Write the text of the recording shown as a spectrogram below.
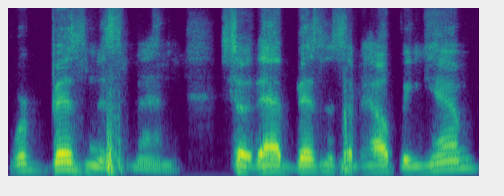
we're businessmen. So that business of helping him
